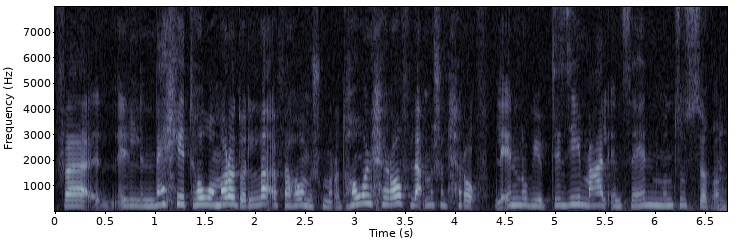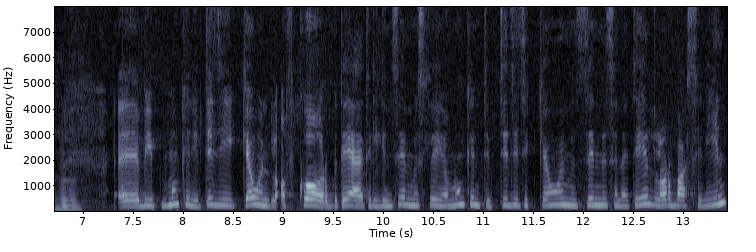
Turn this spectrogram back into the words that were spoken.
فالناحيه هو مرض ولا لأ فهو مش مرض. هو انحراف؟ لأ مش انحراف. لأنه بيبتدي مع الإنسان منذ الصغر. ممكن يبتدي يتكون الأفكار بتاعة الجنسية المثلية ممكن تبتدي تتكون من سن سنتين لأربع سنين.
